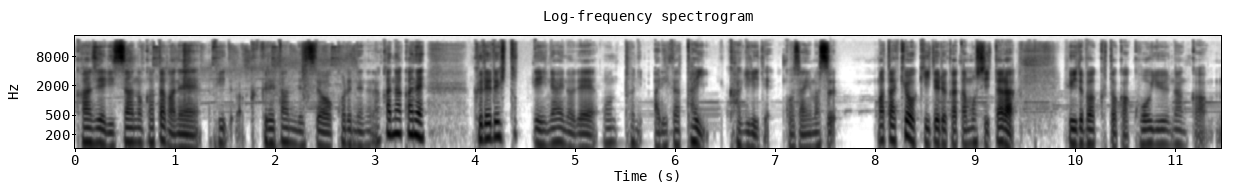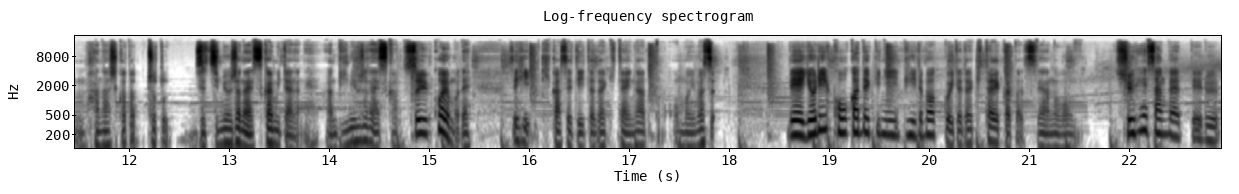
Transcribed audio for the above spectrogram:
感じでリスナーの方がね、フィードバックくれたんですよ。これね、なかなかね、くれる人っていないので、本当にありがたい限りでございます。また今日聞いてる方もしいたら、フィードバックとかこういうなんか話し方ちょっと絶妙じゃないですかみたいなね、微妙じゃないですか。そういう声もね、ぜひ聞かせていただきたいなと思います。で、より効果的にフィードバックをいただきたい方ですね、あの、周平さんがやっている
